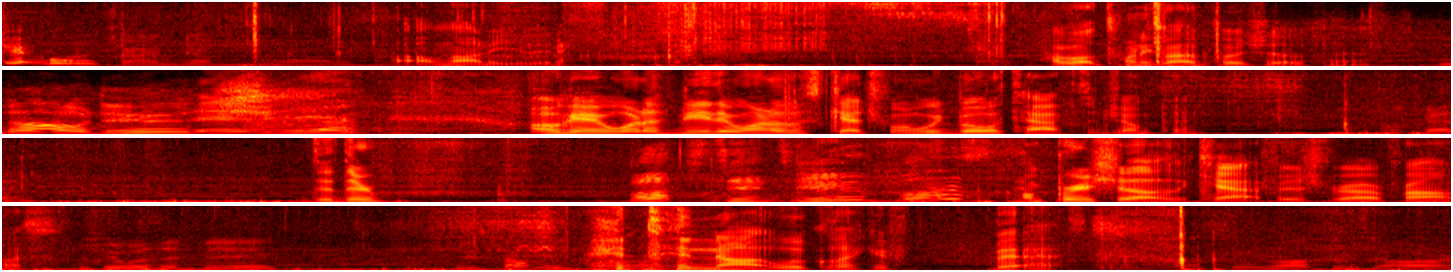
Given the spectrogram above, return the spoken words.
I'm not trying to jump in the water. dude. I'm not either. How about 25 push-ups, man? No, dude. It, are, Okay, what if neither one of us catch one? We both have to jump in. okay. Did they're. Busted, dude. Busted. I'm pretty sure that was a catfish, bro. I promise. It was it big? It was probably It did not look like a bass. I've seen lots of dark.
